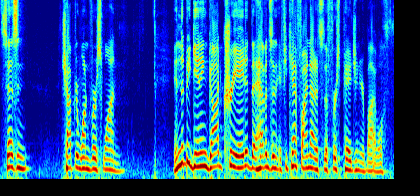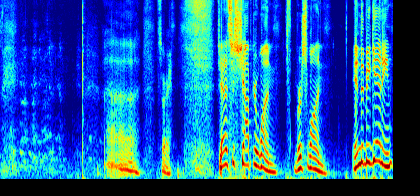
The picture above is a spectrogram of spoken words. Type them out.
Says in chapter 1, verse 1 In the beginning, God created the heavens and if you can't find that, it's the first page in your Bible. uh, sorry. Genesis chapter 1, verse 1. In the beginning,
